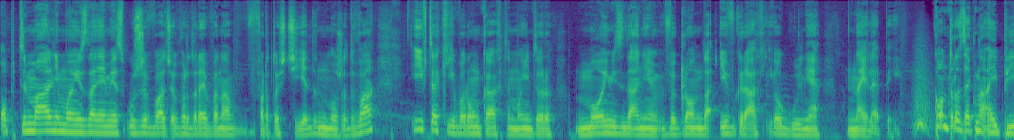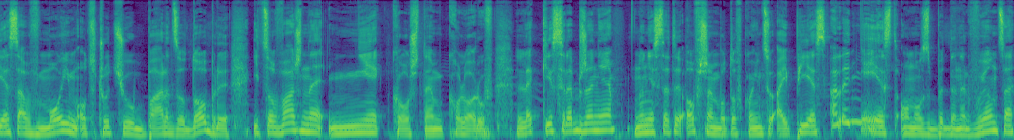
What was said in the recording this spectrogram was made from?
optymalnie moim zdaniem jest używać overdrive'a na wartości 1, może 2 i w takich warunkach ten monitor moim zdaniem wygląda i w grach i ogólnie najlepiej. Kontrast jak na IPS-a w moim odczuciu bardzo dobry i co ważne, nie kosztem kolorów. Lekkie srebrzenie? No niestety owszem, bo to w końcu IPS, ale nie jest ono zbyt denerwujące,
